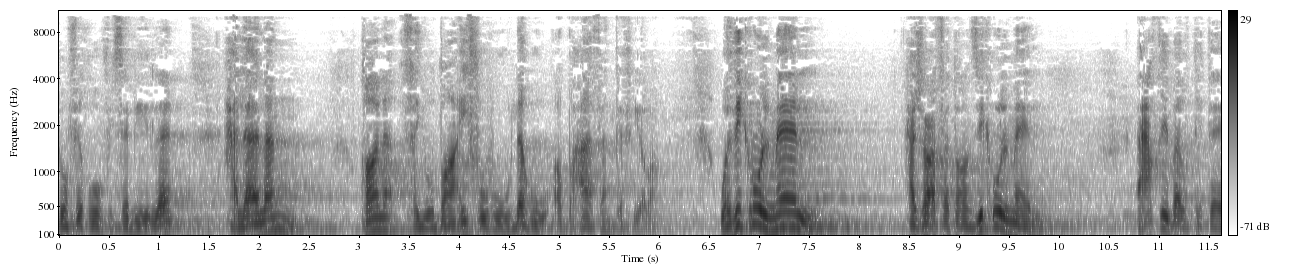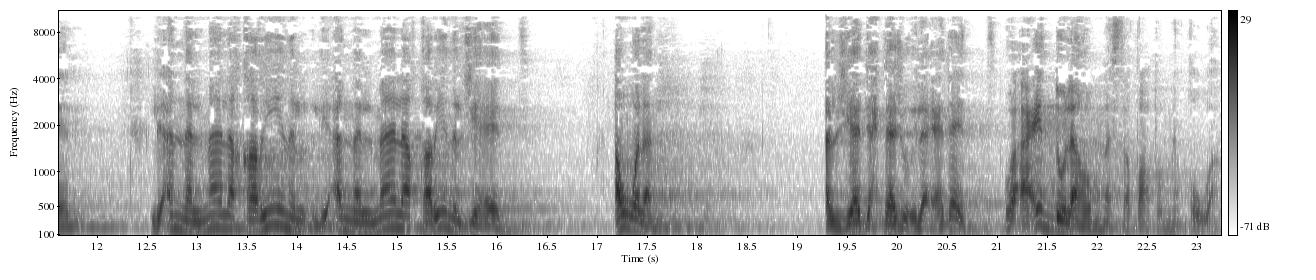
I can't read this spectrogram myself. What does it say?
تنفقه في سبيل الله حلالا. قال فيضاعفه له أضعافا كثيرة. وذكر المال حج رأفتان ذكر المال. عقب القتال لأن المال قرين لأن المال قرين الجهاد. أولا الجهاد يحتاج إلى إعداد وأعدوا لهم ما استطعتم من قوة.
